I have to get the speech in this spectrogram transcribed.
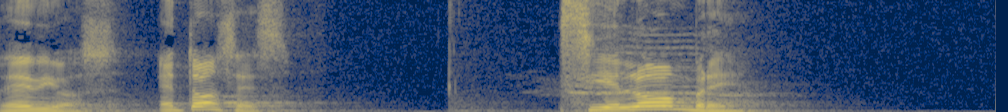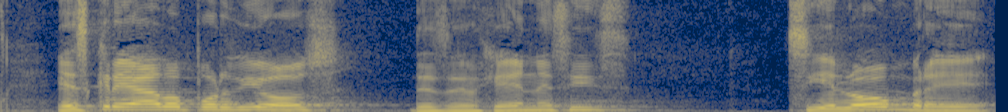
De Dios. Entonces, si el hombre es creado por Dios desde el Génesis, si el hombre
